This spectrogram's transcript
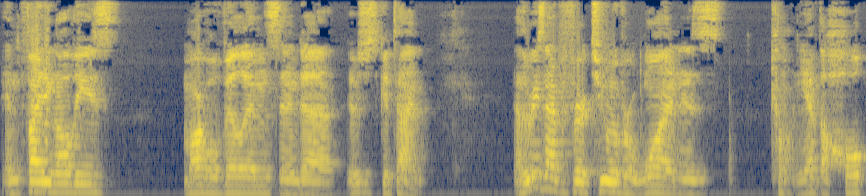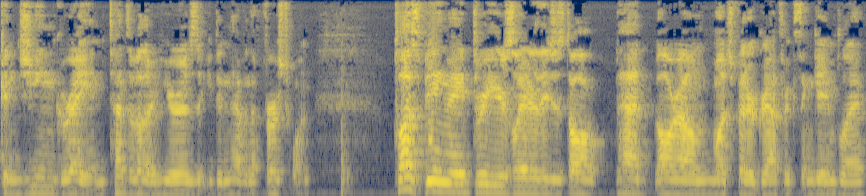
And fighting all these Marvel villains, and uh, it was just a good time. Now, the reason I prefer two over one is, come on, you have the Hulk and Jean Grey and tons of other heroes that you didn't have in the first one. Plus, being made three years later, they just all had all around much better graphics and gameplay.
